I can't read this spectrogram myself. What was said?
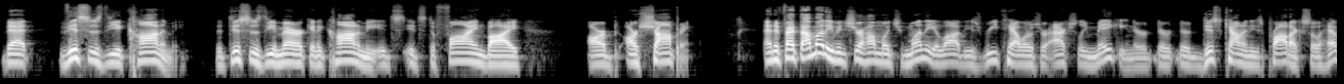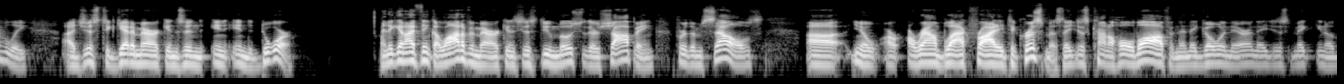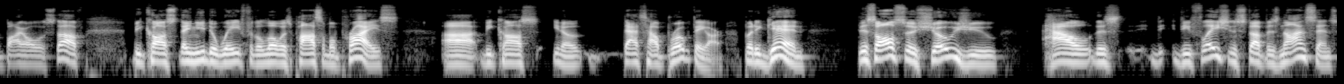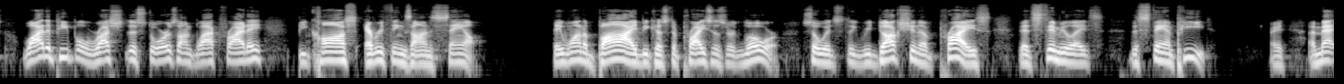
that this is the economy, that this is the American economy. It's it's defined by our our shopping. And in fact, I'm not even sure how much money a lot of these retailers are actually making. They're they're, they're discounting these products so heavily uh, just to get Americans in, in in the door. And again, I think a lot of Americans just do most of their shopping for themselves uh, you know, around Black Friday to Christmas. They just kind of hold off and then they go in there and they just make, you know, buy all the stuff because they need to wait for the lowest possible price uh, because, you know, that's how broke they are. But again, this also shows you how this d- deflation stuff is nonsense. Why do people rush to the stores on Black Friday? Because everything's on sale. They want to buy because the prices are lower. So it's the reduction of price that stimulates the stampede. Right?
